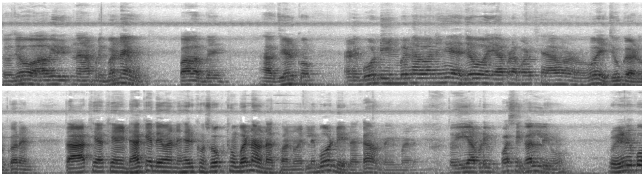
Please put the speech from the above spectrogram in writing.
તો જો આવી રીતના આપણે બનાવ્યું. પાવર બેંક હા ઝીણકો. અને બોડી બનાવવાની છે જો એ આપણા પડખે આવવાનું હોય જુગાડું કરે ને. તો આખે આખે અહીં ઢાંકી દેવાને હેરખું સોખઠું બનાવ નાખવાનું એટલે બોડી ના કામ નહીં મને. તો એ આપણી પછી કરી લીધું. એને બહુ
